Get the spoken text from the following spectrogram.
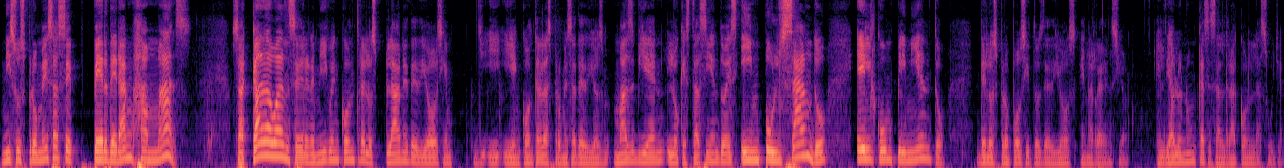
ni sus promesas se perderán jamás. O sea, cada avance del enemigo en contra de los planes de Dios y en, y en, contra de las promesas de Dios, más bien lo que está haciendo es impulsando el cumplimiento de los propósitos de Dios en la redención. El diablo nunca se saldrá con la suya.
